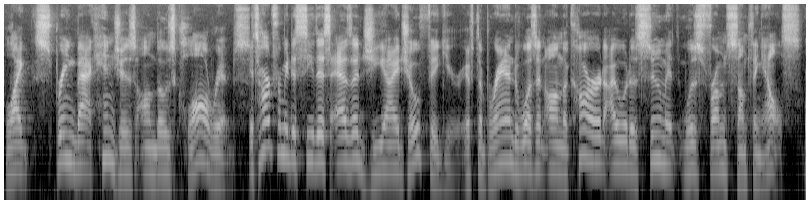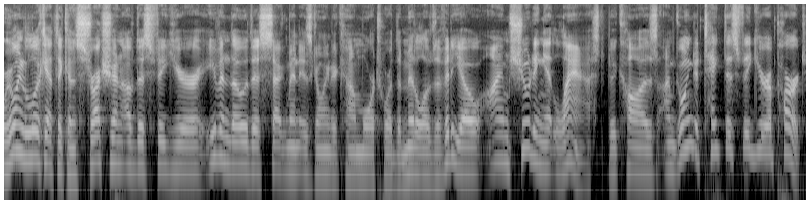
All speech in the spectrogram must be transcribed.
like spring-back hinges on those claw ribs. It's hard for me to see this as a G.I. Joe figure. If the brand wasn't on the card, I would assume it was from something else. We're going to look at the construction of this figure. Even though this segment is going to come more toward the middle of the video, I'm shooting it last because I'm going to take this figure apart,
